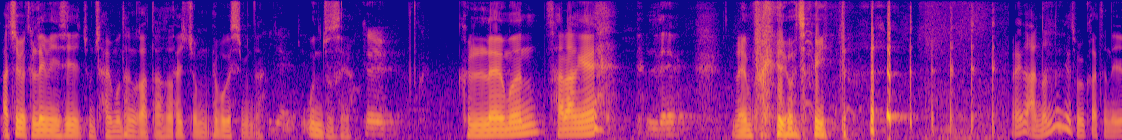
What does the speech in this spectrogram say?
아침에 글래밋이 좀 잘못한 것 같아서 다시 좀 해보겠습니다. 기대할게요. 운 주세요. 글, 글램은 사랑의 랩, 램프의 요정이다. 아, 이거 안 넣는 게 좋을 것 같은데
